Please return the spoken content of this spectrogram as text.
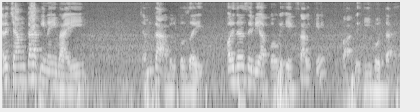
अरे चमका कि नहीं भाई? चमका, बिल्कुल सही। और इधर से भी आप कहोगे एक साल के बाद ही होता है।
